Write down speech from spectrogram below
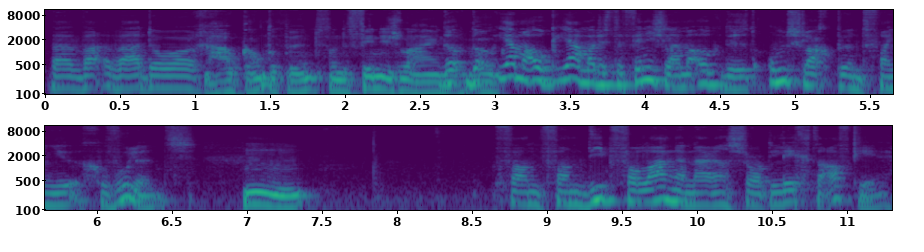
Wa- wa- waardoor. Nou, kantelpunt van de finishline. Do- do- ook. ja, maar ook, ja, maar dus de finishlijn, maar ook dus het omslagpunt van je gevoelens. Hmm. Van, van diep verlangen naar een soort lichte afkeer.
